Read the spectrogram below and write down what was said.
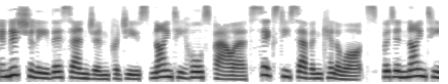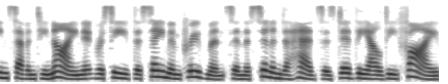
Initially this engine produced 90 horsepower 67 kilowatts, but in 1979 it received the same improvements in the cylinder heads as did the LD5,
